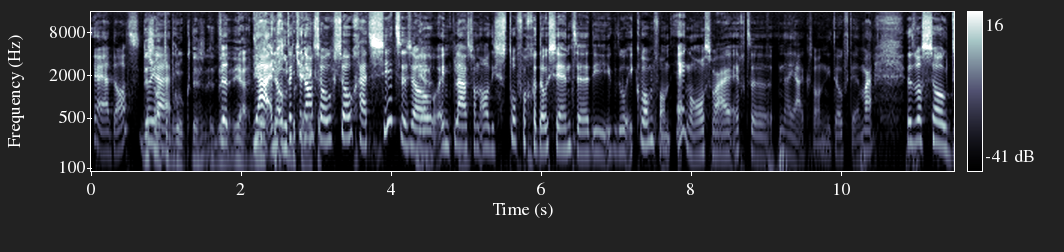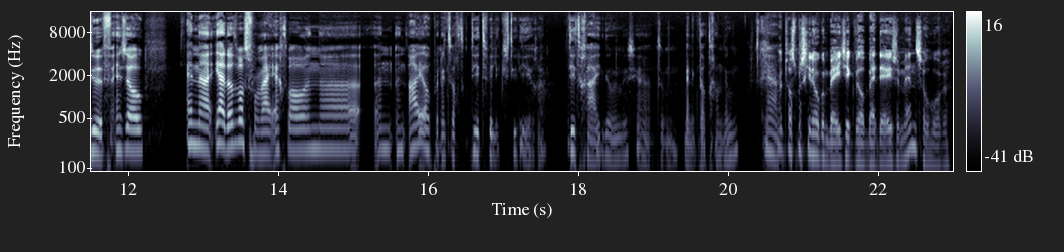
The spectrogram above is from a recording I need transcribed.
Ja, ja dat. De zwarte broek. Dus de, ja, ja en ook dat je dan zo, zo gaat zitten zo. in plaats van al die stoffige docenten. Die, ik bedoel, ik kwam van Engels, waar echt, uh, nou ja, ik zal het niet over vertellen. Maar het was zo duf en zo. En uh, ja, dat was voor mij echt wel een, uh, een, een eye-opener. Toen dacht ik, dit wil ik studeren dit ga ik doen. Dus ja, toen ben ik dat gaan doen. Ja. Maar het was misschien ook een beetje, ik wil bij deze mensen horen.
